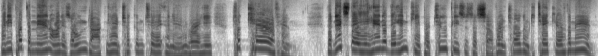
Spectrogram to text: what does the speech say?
Then he put the man on his own donkey and took him to an inn where he took care of him. The next day he handed the innkeeper two pieces of silver and told him to take care of the man.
